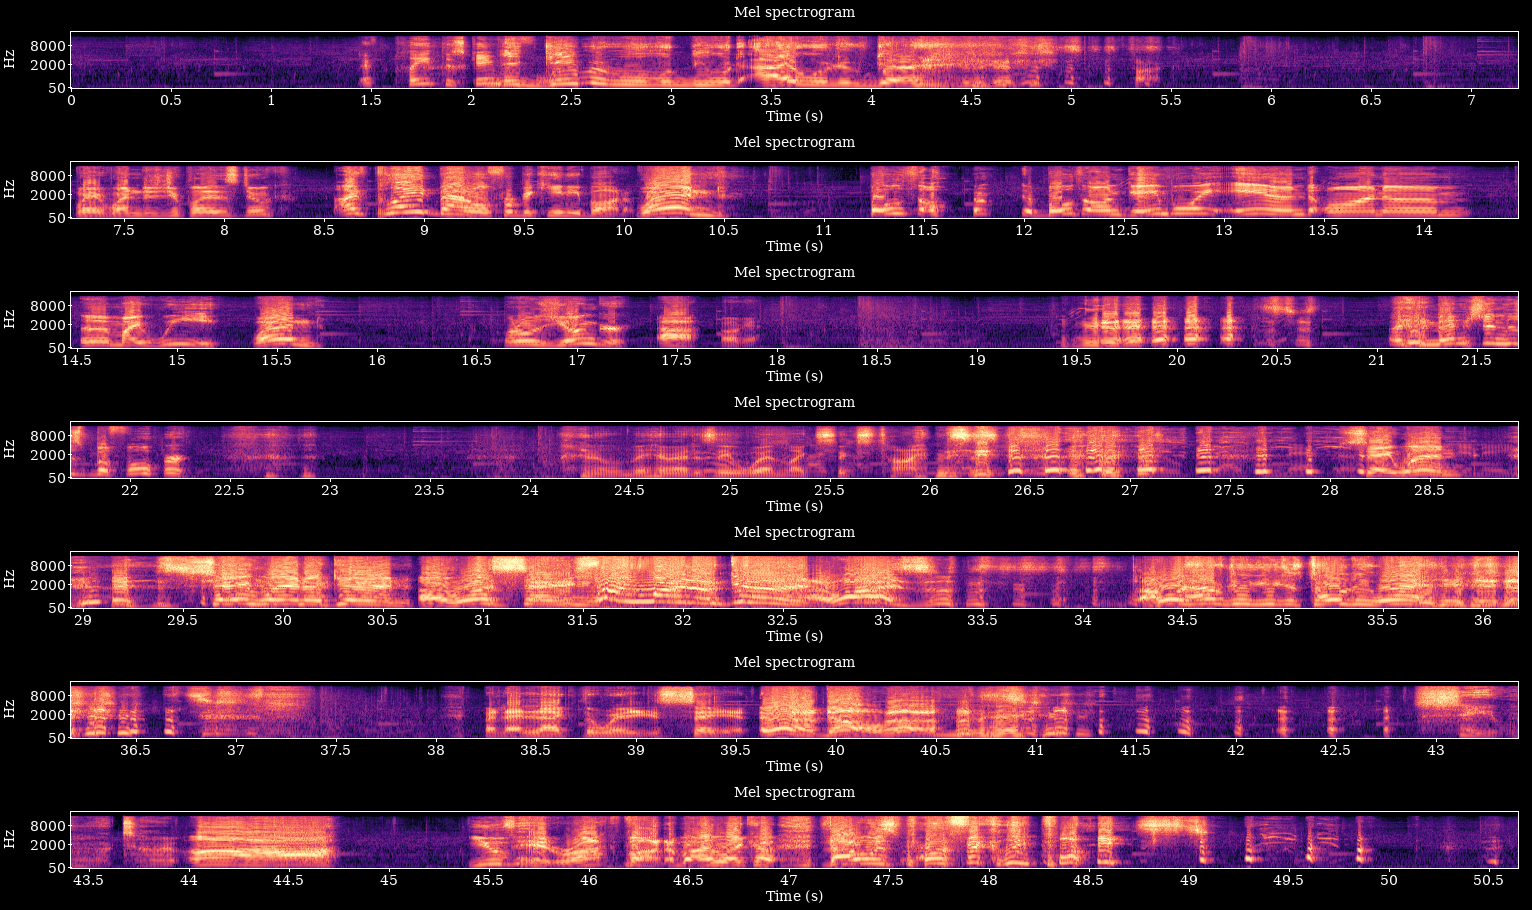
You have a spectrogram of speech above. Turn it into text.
I've played this game. The before. gamer move would be what I would have done. Fuck. Wait, when did you play this, Duke? I've played Battle for Bikini Bottom. When? Both on, both on Game Boy and on um uh, my Wii When? when I was younger. Ah, okay. It's just- I mentioned this before. I know, man, I had to say when like six times. Say when. Say when again. I was saying. Say when again. I was. I would have to if you just told me when. but I like the way you say it. Uh, no. Uh. Say it one more time. Ah. You've hit rock bottom. I like how that was perfectly placed.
